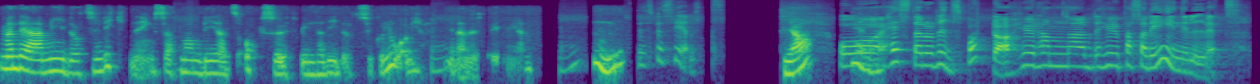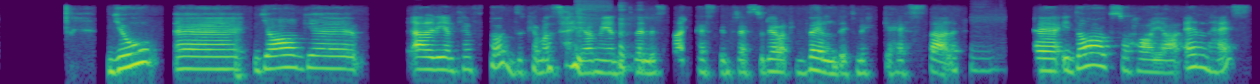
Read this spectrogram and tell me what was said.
Men det är med idrottsinriktning så att man blir alltså också utbildad idrottspsykolog mm. i den utbildningen. Mm. mm. Det är speciellt. Ja. Och ja. hästar och ridsport då? Hur, hamnar, hur passar det in i livet? Jo, eh, jag eh, är egentligen född kan man säga med ett väldigt starkt hästintresse och det har varit väldigt mycket hästar. Mm. Eh, idag så har jag en häst,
